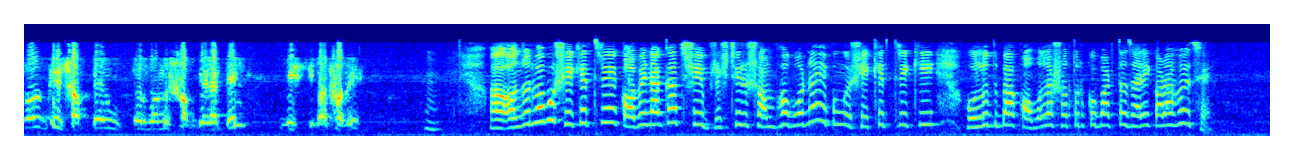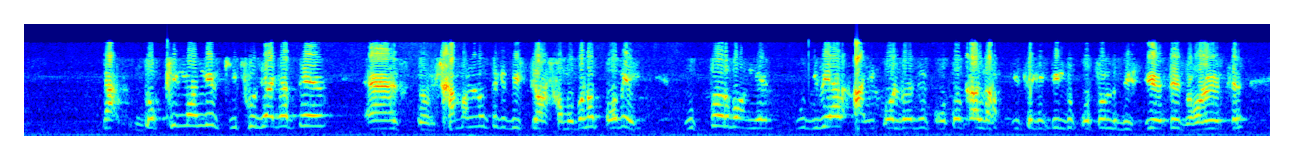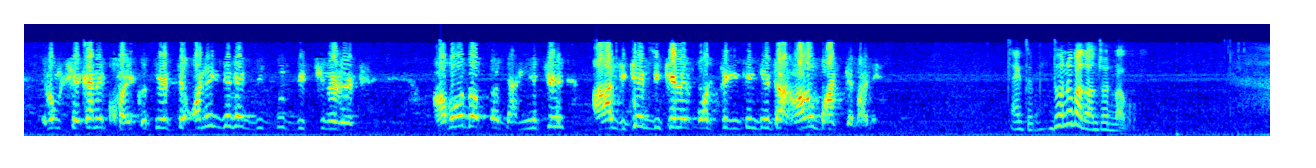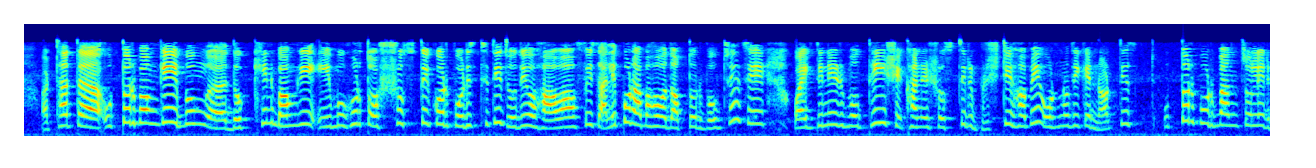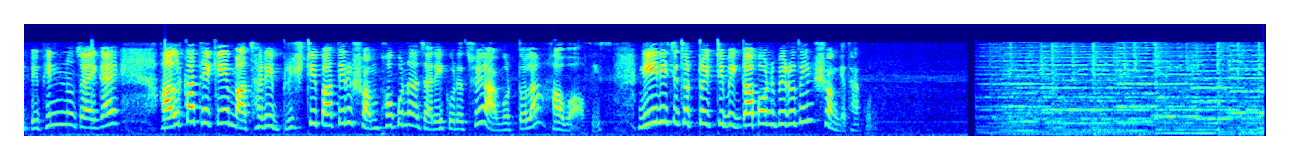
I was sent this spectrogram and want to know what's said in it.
চলতি সপ্তাহে উত্তরবঙ্গের সব জেলাতেই বৃষ্টিপাত হবে। অঞ্জনবাবু সেক্ষেত্রে কবে নাগাদ সেই বৃষ্টির সম্ভাবনা এবং সেক্ষেত্রে কি হলুদ বা কমলা সতর্কবার্তা জারি করা হয়েছে? না দক্ষিণবঙ্গের কিছু জায়গাতে সামান্য থেকে বৃষ্টি হওয়ার সম্ভাবনা, তবে উত্তরবঙ্গের কুচবিহার আলিপুরদুয়ারে গতকাল রাত্রি থেকে কিন্তু প্রচণ্ড বৃষ্টি হয়েছে, ঝড় হয়েছে এবং সেখানে ক্ষয়ক্ষতি হচ্ছে, অনেক জায়গায় বিদ্যুৎ বিচ্ছিন্ন রয়েছে। আবহাওয়া দপ্তর জানিয়েছে আজকে বিকেলের পর থেকে কিন্তু এটা আরও বাড়তে পারে। একদমই। ধন্যবাদ অঞ্জন বাবু অর্থাৎ উত্তরবঙ্গে এবং দক্ষিণবঙ্গে এই মুহূর্তে অস্বস্তিকর পরিস্থিতি। যদিও হাওয়া অফিস, আলিপুর আবহাওয়া দপ্তর বলছে যে, কয়েকদিনের মধ্যেই সেখানে স্বস্তির বৃষ্টি হবে। অন্যদিকে নর্থ ইস্ট, উত্তর পূর্বাঞ্চলের বিভিন্ন জায়গায় হালকা থেকে মাঝারি বৃষ্টিপাতের সম্ভাবনা জারি করেছে আগরতলা হাওয়া অফিস। নিয়ে নিচ্ছে ছোট্ট একটি বিজ্ঞাপন বিরতির সঙ্গে থাকুন।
